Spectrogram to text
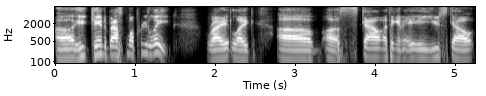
uh, he came to basketball pretty late, right? Like uh, a scout, I think an AAU scout,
